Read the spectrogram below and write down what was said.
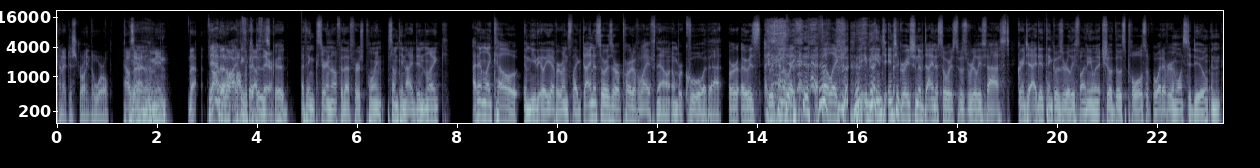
kind of destroying the world. How's that? I mean, that yeah, uh, no, no, I think the that there. good. I think starting off with that first point, something I didn't like. I didn't like how immediately everyone's like, dinosaurs are a part of life now, and we're cool with that. Or it was, it was kind of like, I felt like the, the in- integration of dinosaurs was really fast. Granted, I did think it was really funny when it showed those polls of what everyone wants to do, and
